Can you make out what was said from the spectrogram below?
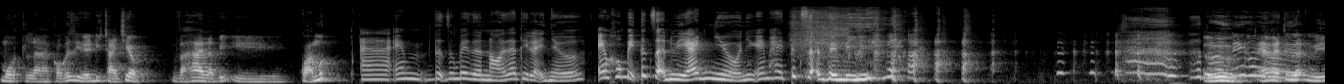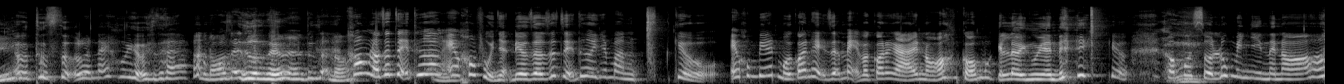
một là có cái gì đấy đi trái chiều và hai là bị quá mức. À em tự dưng bây giờ nói ra thì lại nhớ. Em không bị tức giận vì anh nhiều Nhưng em hay tức giận về mí Thật ừ luôn ý, không em phải tức giận mí. Ừ thực sự luôn đấy không hiểu ra. Nó dễ thương thế mà em tức giận nó. Không nó rất dễ thương. Ừ. Em không phủ nhận điều giờ rất dễ thương Nhưng mà kiểu em không biết mối quan hệ giữa mẹ và con gái nó có một cái lời nguyền ấy. Kiểu có một số lúc mình nhìn thấy nó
